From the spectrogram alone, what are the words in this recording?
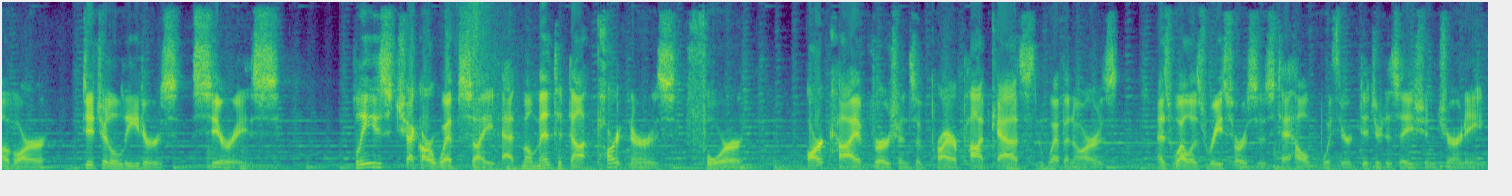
of our Digital Leaders series. Please check our website at momenta.partners for archived versions of prior podcasts and webinars, as well as resources to help with your digitization journey.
